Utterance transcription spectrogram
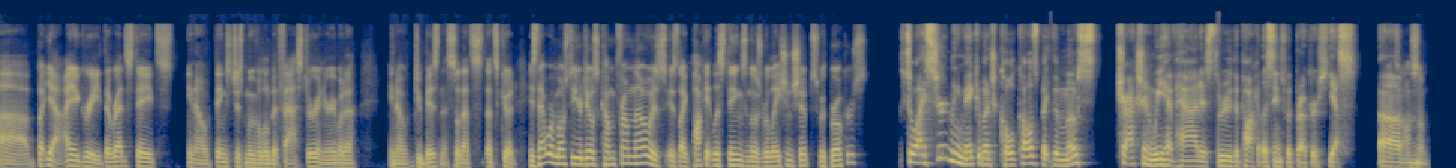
Uh, but yeah i agree. The red states you know things just move a little bit faster and you're able to you know do business. So that's that's good. Is that where most of your deals come from though is is like pocket listings and those relationships with brokers? So i certainly make a bunch of cold calls but the most traction we have had is through the pocket listings with brokers. Yes. That's um, awesome.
